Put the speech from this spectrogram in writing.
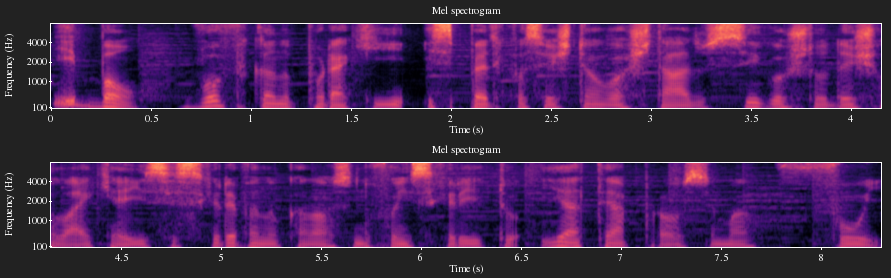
E bom, vou ficando por aqui, espero que vocês tenham gostado, se gostou deixa o like aí, se inscreva no canal se não for inscrito e até a próxima, fui!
